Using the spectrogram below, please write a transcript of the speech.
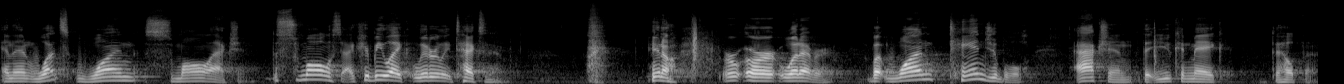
And then what's one small action? The smallest action could be like literally text them, you know, or, or whatever. But one tangible action that you can make to help them.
